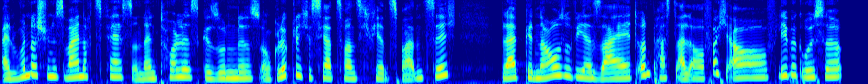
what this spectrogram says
ein wunderschönes Weihnachtsfest und ein tolles, gesundes und glückliches Jahr 2024. Bleibt genauso, wie ihr seid und passt alle auf euch auf. Liebe Grüße.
